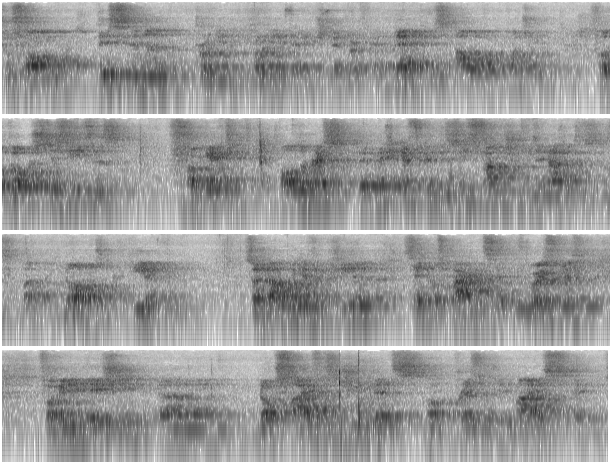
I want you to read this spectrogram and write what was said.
to form this little protein, protein interaction network, and that is our module. For those diseases, forget They may have a disease function in another disease, but not here. So now we have a clear set of targets that we work with. For validation, um, NOX5 is a gene that's not present in mice and,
